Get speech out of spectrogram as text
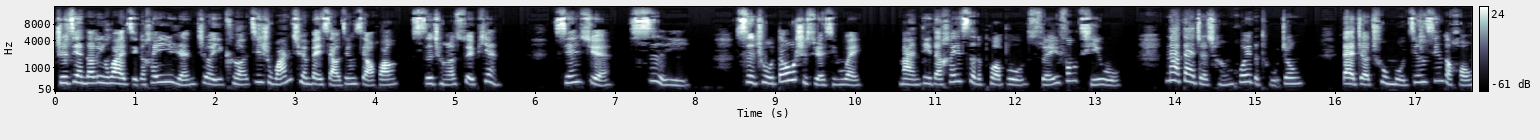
只见得另外几个黑衣人这一刻竟是完全被小惊小黄撕成了碎片，鲜血四溢，四处都是血腥味，满地的黑色的破布随风起舞。那带着尘灰的土中，带着触目惊心的红。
